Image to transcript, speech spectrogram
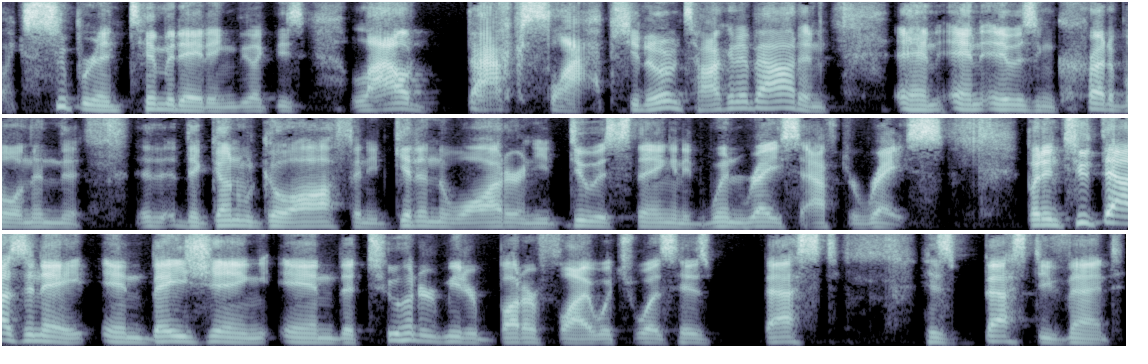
like super intimidating, like these loud back slaps. You know what I'm talking about? And and and it was incredible. And then the the gun would go off and he'd get in the water and he'd do his thing and he'd win race after race. But in 2008 in Beijing in the 200 meter butterfly, which was his best his best event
